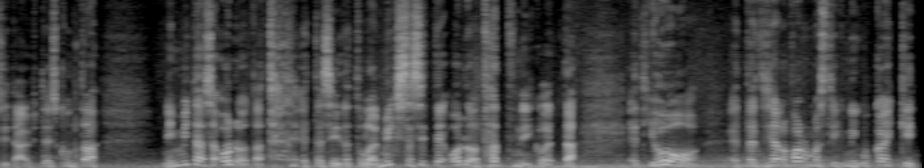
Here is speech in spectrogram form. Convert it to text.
sitä yhteiskuntaa, niin mitä sä odotat, että siitä tulee? Miksi sä sitten odotat, niin kuin, että, että joo, että siellä varmasti niin kuin kaikki,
